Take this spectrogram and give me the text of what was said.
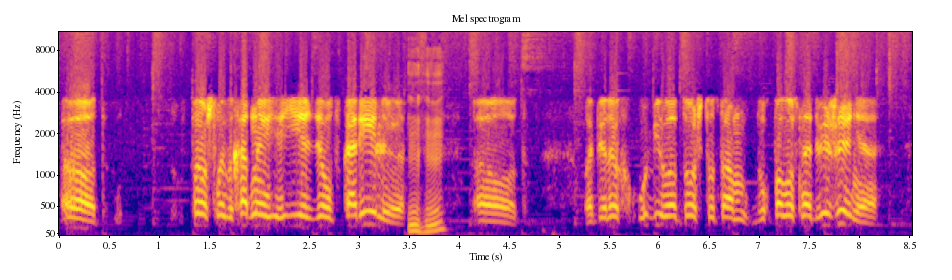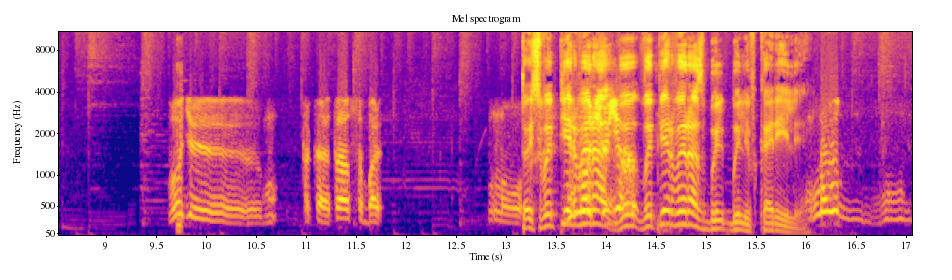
Вот. В прошлые выходные ездил в Карелию. Мгм. Вот. Во-первых, убило то, что там двухполосное движение. Вроде такая трасса... Ну, То есть вы первый, ночью раз, ехал- вы, вы первый раз были, были в Карелии? ну,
